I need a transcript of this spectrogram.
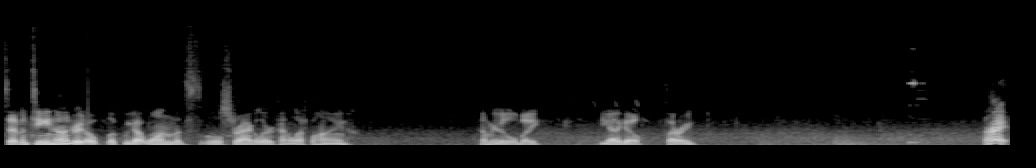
1700 Oh, look, we got one that's a little straggler, kind of left behind. Come here, little buddy. You gotta go. Sorry. Alright,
